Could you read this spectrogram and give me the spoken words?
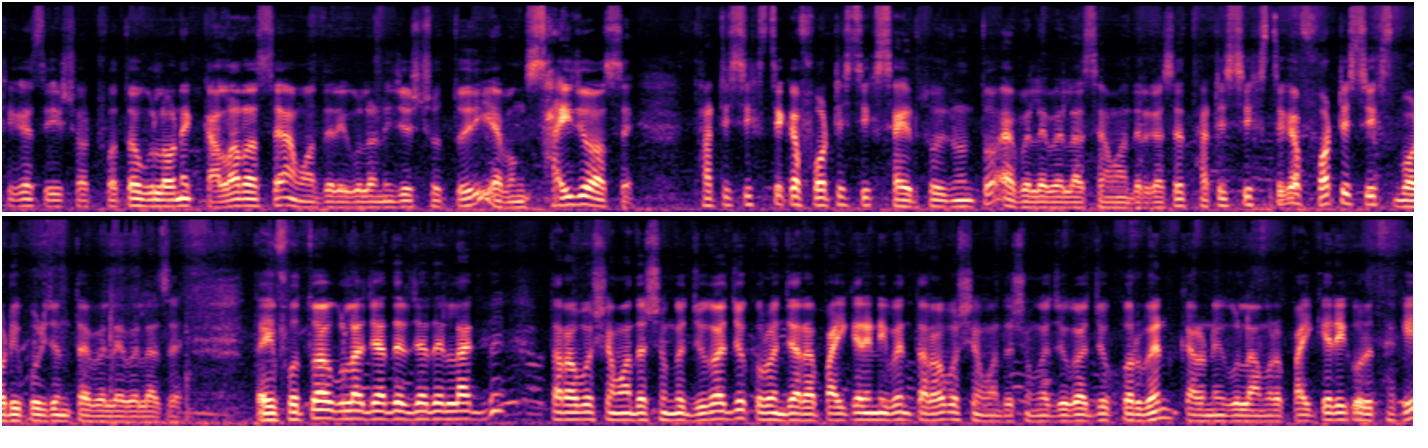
ঠিক আছে? এই শর্ট ফতোয়াগুলো অনেক কালার আছে, আমাদের এগুলো নিজস্ব তৈরি এবং সাইজও আছে। থার্টি সিক্স থেকে ফর্টি সিক্স সাইজ পর্যন্ত অ্যাভেলেবেল আছে আমাদের কাছে। থার্টি সিক্স থেকে ফর্টি সিক্স বডি পর্যন্ত অ্যাভেলেবেল আছে। তাই ফতোয়াগুলো যাদের যাদের লাগবে, তারা অবশ্যই আমাদের সঙ্গে যোগাযোগ করবেন। যারা পাইকারি নেবেন, তারা অবশ্যই আমাদের সঙ্গে যোগাযোগ করবেন, কারণ এগুলো আমরা পাইকারি করে থাকি।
